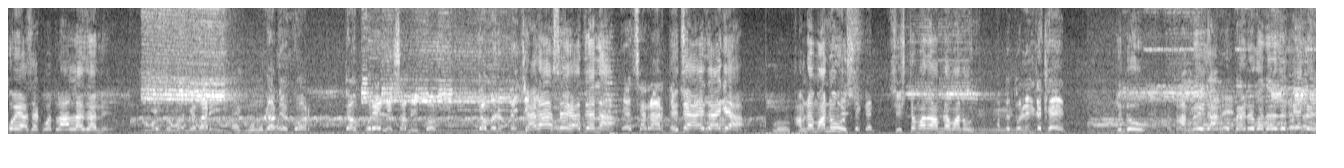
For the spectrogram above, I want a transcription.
কই আছে একমাত্র আল্লাহ জানে। যারা আছে। হ্যাঁ না। এছাড়া আর এই কিছু যে না জায়গা আমরা মানুষ। শিষ্ট মানুষ আমরা মানুষ। দলিল দেখেন। কিন্তু আমি যে আমাকে প্যাডের কথা যে নিলেন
